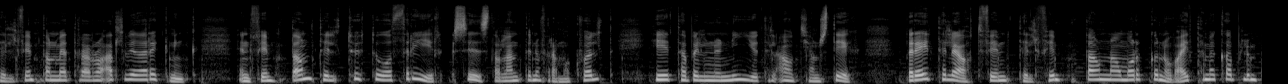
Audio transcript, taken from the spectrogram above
til 15 metrar og allviða regning en 15 til 23 síðst á landinu fram á kvöld, hítabilinu 9 til 18 stig. Breytileg átt 5 til 15 á morgun og vætameköplum,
